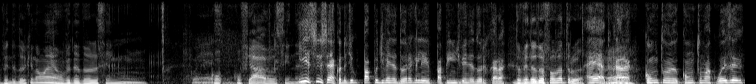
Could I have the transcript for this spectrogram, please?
vendedor que não é um vendedor assim. Conhece, co- né? confiável, assim, né? Isso, isso, é. Quando eu digo papo de vendedor, é aquele papinho de vendedor que o cara. Do vendedor falcatrua. É, do É. cara conta, conta uma coisa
